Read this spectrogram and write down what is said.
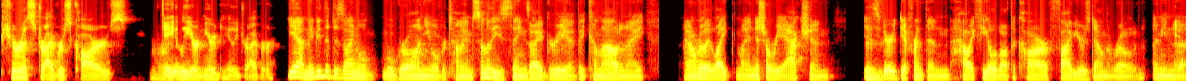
purest drivers cars daily or near daily driver. Yeah, maybe the design will will grow on you over time. Some of these things, I agree, uh, they come out, and I I don't really like. My initial reaction is Mhm. very different than how I feel about the car five years down the road. I mean, Yeah.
